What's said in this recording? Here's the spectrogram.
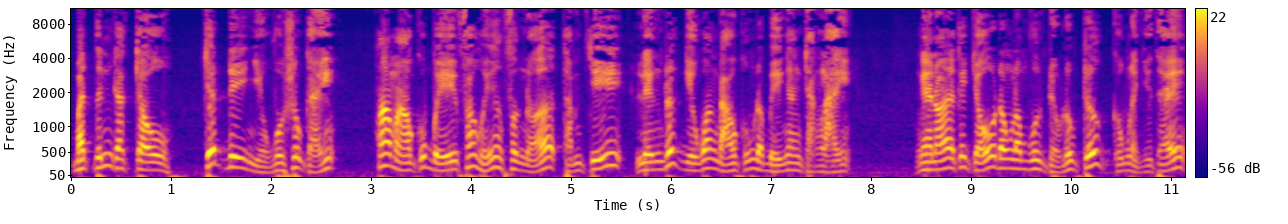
Bách tính các châu chết đi nhiều vô số kể. Hoa màu cũng bị phá hủy hơn phần nửa, thậm chí liền rất nhiều quan đạo cũng đã bị ngăn chặn lại. Nghe nói cái chỗ Đông Long Vương Triều lúc trước cũng là như thế.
